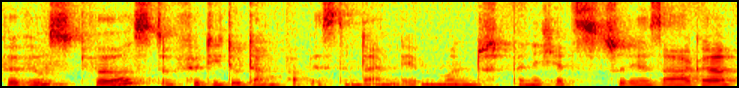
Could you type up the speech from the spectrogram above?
bewusst wirst, für die du dankbar bist in deinem Leben. Und wenn ich jetzt zu dir sage,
